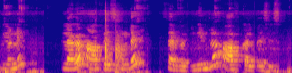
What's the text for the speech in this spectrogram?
ఇదిగోండి. ఇలాగా ఆఫ్ వేసుకుంటే సరిపోతుంది దీంట్లో ఆఫ్ కలిపేసేసుకుంటాం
